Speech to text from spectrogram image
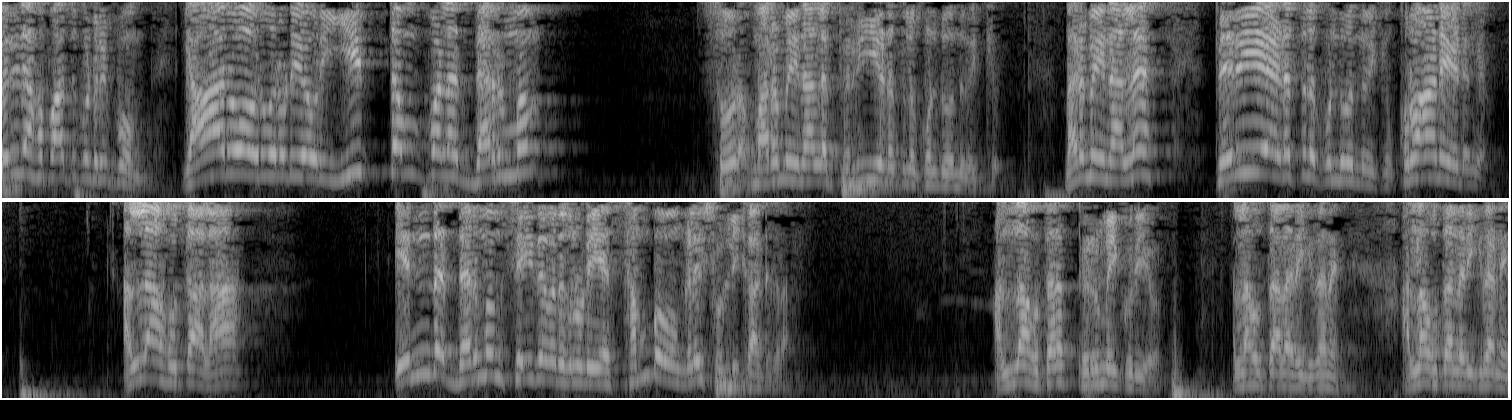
பெரிதாக பார்த்து கொண்டிருப்போம் யாரோ ஒருவருடைய ஒரு ஈத்தம் பல தர்மம் மறுமையினால பெரிய இடத்துல கொண்டு வந்து வைக்கும். மறுமையினால பெரிய இடத்துல கொண்டு வந்து வைக்கும். குரானை எடுங்க. அல்லாஹு தாலா எந்த தர்மம் செய்தவர்களுடைய சம்பவங்களை சொல்லி காட்டுகிறான். அல்லாஹு தாலா பெருமைக்குரியவன். அல்லாஹு தாலா இருக்குதானே அல்லாஹு தாலா இருக்கிறானே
